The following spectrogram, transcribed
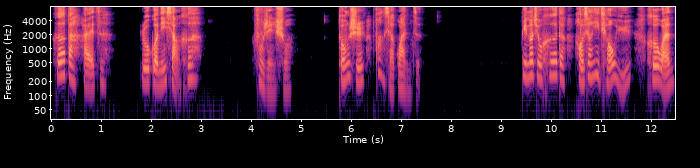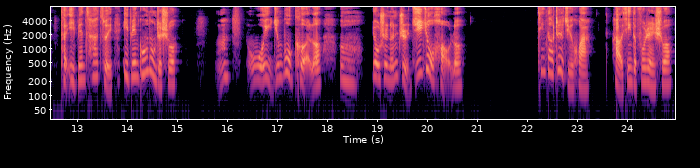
喝吧，孩子，如果你想喝。妇人说，同时放下罐子。匹诺丘喝的好像一条鱼。喝完，他一边擦嘴，一边咕哝着说：“嗯，我已经不渴了。哦，要是能止饥就好了。”听到这句话，好心的夫人说：“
